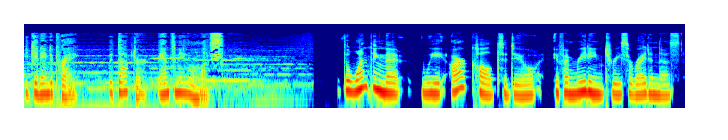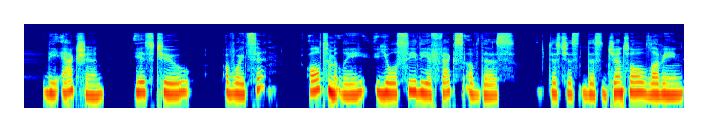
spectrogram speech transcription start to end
Beginning to Pray with Dr. Anthony Lilles. The one thing that we are called to do, if I'm reading Teresa right in this, the action is to avoid sin. Ultimately, you will see the effects of this, this just this gentle, loving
